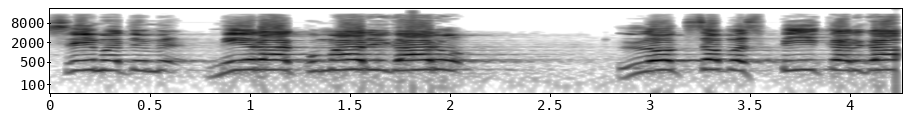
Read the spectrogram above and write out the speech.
శ్రీమతి మీరా కుమారి గారు లోక్సభ స్పీకర్గా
